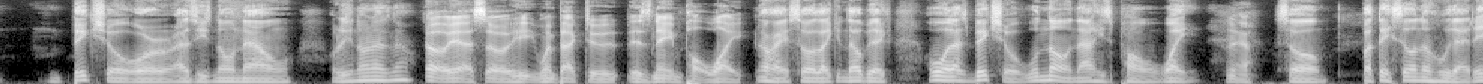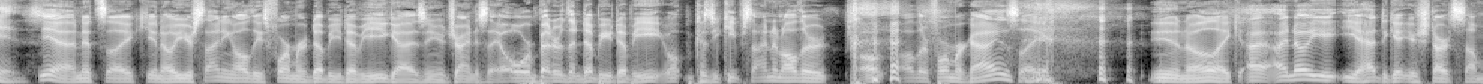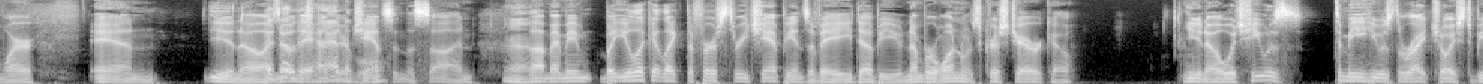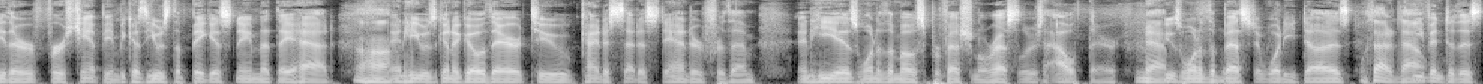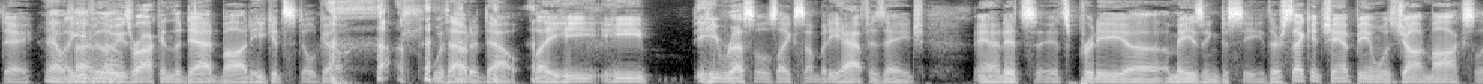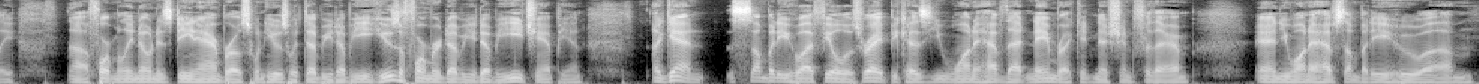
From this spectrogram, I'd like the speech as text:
Big Show, or as he's known now, what is he known as now? Oh yeah, so he went back to his name, Paul White. Okay, so like they'll be like, oh, that's Big Show. Well, no, now he's Paul White. Yeah. So, but they still know who that is. Yeah, and it's like you know you're signing all these former WWE guys, and you're trying to say, oh, we're better than WWE because you keep signing all their all, all their former guys. Like, you know, like I, I know you you had to get your start somewhere, and you know, It's I know they had their chance in the sun. Yeah. Um, I mean, but you look at like the first three champions of AEW. Number one was Chris Jericho. You know, which he was to me, he was the right choice to be their first champion because he was the biggest name that they had, Uh-huh. and he was going to go there to kind of set a standard for them. And he is one of the most professional wrestlers out there. yeah. He was one of the best at what he does, Without a doubt. even to this day. Yeah, like even though he's rocking the dad bod, he could still go without a doubt. Like he he he wrestles like somebody half his age, and it's it's pretty uh, amazing to see. Their second champion was Jon Moxley, uh, formerly known as Dean Ambrose when he was with WWE. He was a former WWE champion. Again, somebody who I feel was right because you want to have that name recognition for them, and you want to have somebody who um,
